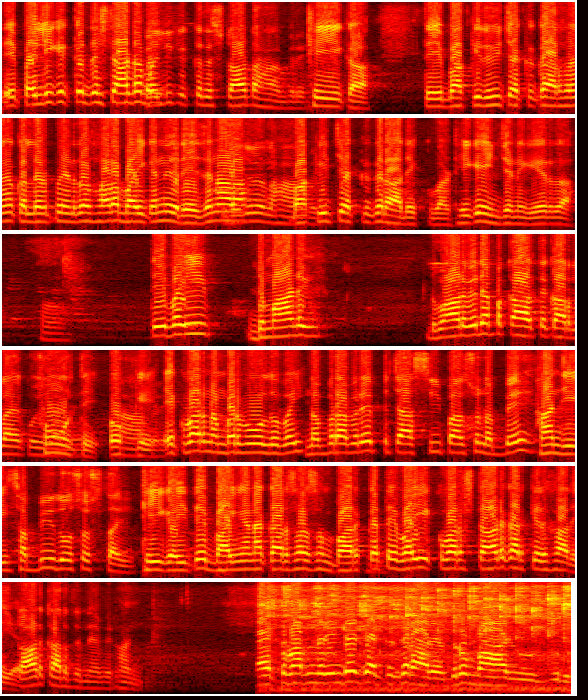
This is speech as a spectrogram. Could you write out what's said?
ਤੇ ਪਹਿਲੀ ਕਿੱਕ ਤੇ ਸਟਾਰਟ ਆ ਪਹਿਲੀ ਕਿੱਕ ਤੇ ਸਟਾਰਟ ਹਾਂ ਵੀਰੇ। ਠੀਕ ਆ ਤੇ ਬਾਕੀ ਤੁਸੀਂ ਚੈੱਕ ਕਰ ਸਕਦੇ ਹੋ ਕਲਰ ਪੇਂਟ ਦਾ ਸਾਰਾ ਬਾਈ ਕਹਿੰਦੇ ਰੇਜ਼ਨ ਵਾਲਾ ਬਾਕੀ ਚੈੱਕ ਕਰਾ ਦੇ ਇੱਕ ਵਾਰ ਠੀਕ ਹੈ ਇੰਜਨ ਗੇਅਰ ਦਾ। ਹਾਂ। ਤੇ ਬਾਈ ਡਿਮਾਂਡ ਡਿਮਾਂਡ ਵੀਰੇ ਆਪਾਂ ਕਾਲ ਤੇ ਕਰ ਲਾਂਗੇ ਕੋਈ ਫੋਨ ਤੇ ਓਕੇ ਇੱਕ ਵਾਰ ਨੰਬਰ ਬੋਲ ਦਿਓ ਬਾਈ। ਨੰਬਰ ਆ ਵੀਰੇ 85590 ਹਾਂਜੀ। 26227 ਠੀਕ ਹੈ ਜੀ ਤੇ ਬਾਈਆਂ ਨਾਲ ਕਰ ਸਕਦਾ ਸੰਪਰਕ ਤੇ ਬਾਈ ਇੱਕ ਵਾਰ ਸਟਾਰਟ ਕਰਕੇ ਦਿਖਾ ਦੇ ਯਾਰ। ਸਟਾਰਟ ਕਰ ਦਿੰਨੇ ਆ ਵੀਰੇ। ਹਾਂਜੀ। ਇੱਕ ਵਾਰ ਨਰਿੰਦਰ ਚੈੱਕ ਕਰਾ ਦੇ ਉਧਰੋਂ ਬਾਜ ਪੂਰੀ।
